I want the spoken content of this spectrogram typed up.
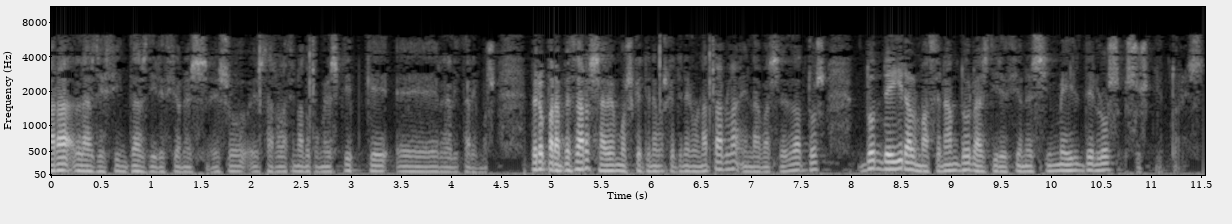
para las distintas direcciones. Eso está relacionado con el script que realizaremos. Pero para empezar sabemos que tenemos que tener una tabla en la base de datos donde ir almacenando las direcciones email de los suscriptores.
